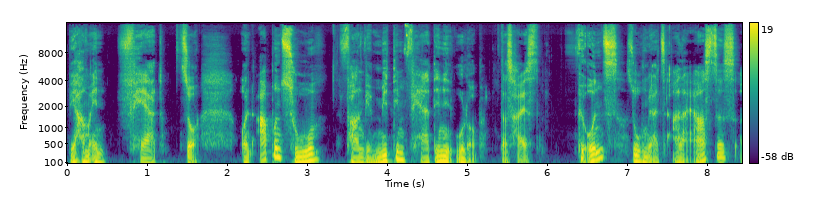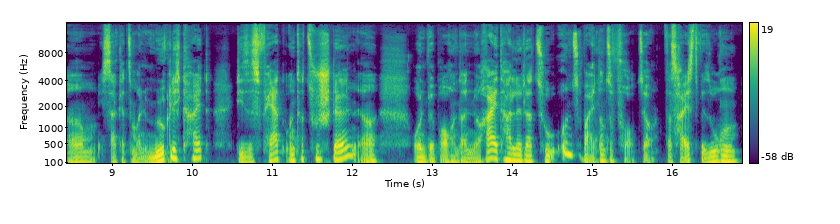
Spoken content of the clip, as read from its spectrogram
wir haben ein Pferd. So, und ab und zu fahren wir mit dem Pferd in den Urlaub. Das heißt, für uns suchen wir als allererstes, ähm, ich sage jetzt mal eine Möglichkeit, dieses Pferd unterzustellen, ja, und wir brauchen dann eine Reithalle dazu und so weiter und so fort. Ja. Das heißt, wir suchen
